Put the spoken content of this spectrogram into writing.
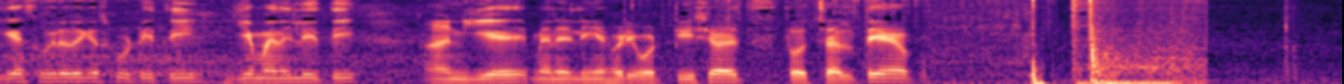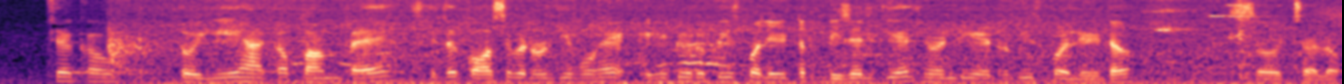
ये सूर्य की स्कूटी थी ये मैंने ली थी। एंड ये मैंने ली है थोड़ी बहुत टी शर्ट्स तो चलते हैं चेकआउट तो ये यहाँ का पंप है। इसकी जो कॉस्ट पेट्रोल की वो है eighty rupees per litre diesel की है seventy eight rupees per litre so चलो।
